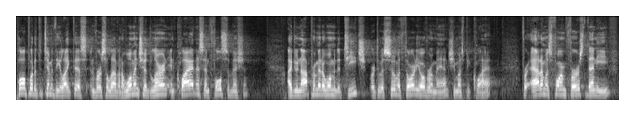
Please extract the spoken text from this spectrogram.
Paul put it to Timothy like this in verse 11 A woman should learn in quietness and full submission. I do not permit a woman to teach or to assume authority over a man. She must be quiet. For Adam was formed first, then Eve.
